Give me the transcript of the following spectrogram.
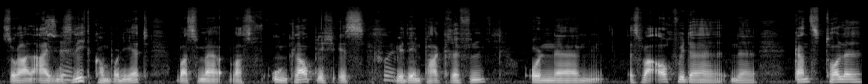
sogar ein eigenes Schön. Lied komponiert, was, mir, was unglaublich ist cool. mit den paar Griffen. Und ähm, es war auch wieder eine ganz tolle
